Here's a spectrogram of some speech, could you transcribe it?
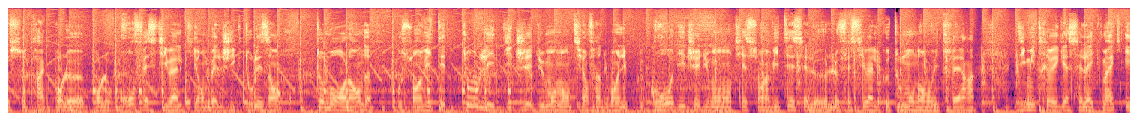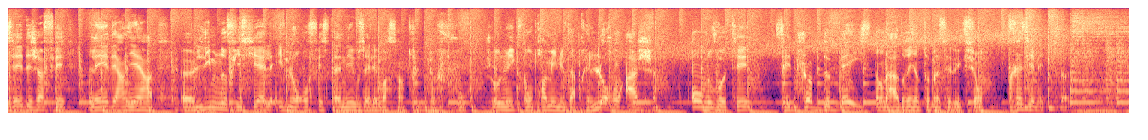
ce, track pour le, pour le gros festival qui est en Belgique tous les ans, Tomorrowland, où sont invités tous les DJ du monde entier, enfin du moins les plus gros DJ du monde entier sont invités. C'est le, festival que tout le monde a envie de faire. Dimitri Vegas et Like Mike, ils avaient déjà fait l'année dernière euh, l'hymne officiel, ils l'ont refait cette année, vous allez voir, c'est un truc de fou. Je vous le mixe dans 3 minutes après Laurent H en nouveauté. C'est Drop the Bass dans la Adrien Thomas Sélection, 13e épisode.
